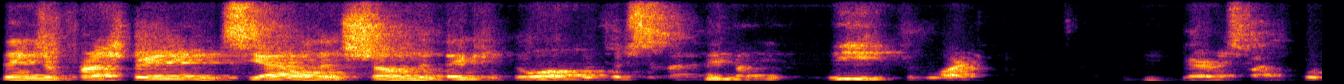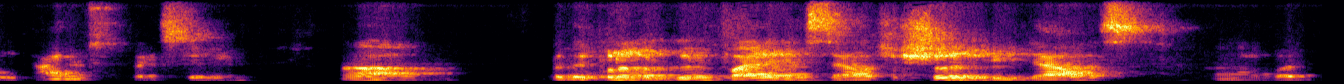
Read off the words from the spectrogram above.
things are frustrating. Seattle has shown that they can go up with just about anybody in the league to large embarrassed by the 49ers Thanksgiving. Uh, but they put up a good fight against Dallas. You should have beat Dallas, uh, but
